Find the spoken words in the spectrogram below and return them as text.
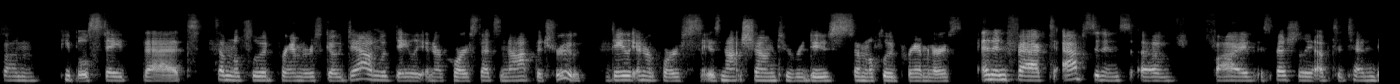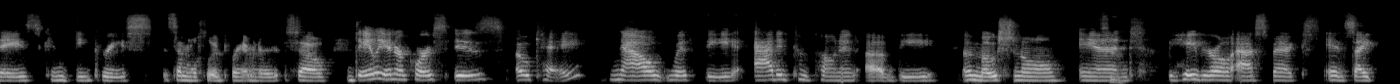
Some people state that seminal fluid parameters go down with daily intercourse. That's not the truth. Daily intercourse is not shown to reduce seminal fluid parameters. And in fact, abstinence of five, especially up to 10 days, can decrease seminal fluid parameter. So daily intercourse is okay now with the added component of the emotional and sure. behavioral aspects and psych-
